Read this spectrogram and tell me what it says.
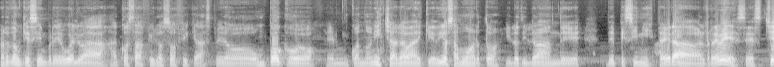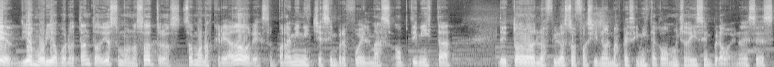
Perdón que siempre vuelva a cosas filosóficas, pero un poco cuando Nietzsche hablaba de que Dios ha muerto y lo tildaban de, pesimista, era al revés, es, che, Dios murió, por lo tanto Dios somos nosotros, somos los creadores. Para mí Nietzsche siempre fue el más optimista de todos los filósofos y no el más pesimista como muchos dicen, pero bueno, esa es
